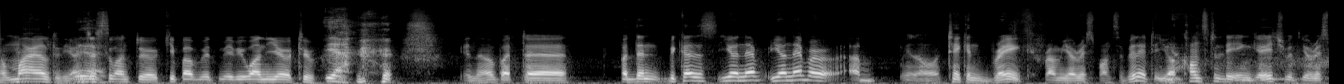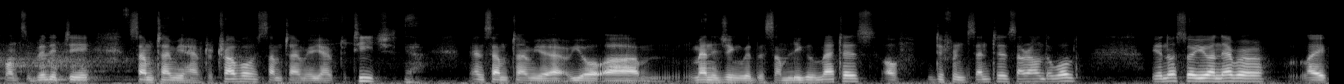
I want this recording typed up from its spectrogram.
Yeah, mildly. I just want to keep up with maybe one year or two. Yeah. you know but uh, but then because you're never you're never uh, you know taken break from your responsibility you're No. constantly engaged with your responsibility sometime you have to travel sometime you have to teach Yeah. and sometime you're you're um, managing with the, some legal matters of different centers around the world you know so you are never like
